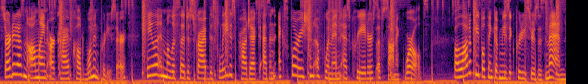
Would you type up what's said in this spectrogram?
Started as an online archive called Woman Producer, Khaela and Melissa describe this latest project as an exploration of women as creators of sonic worlds. While a lot of people think of music producers as men,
